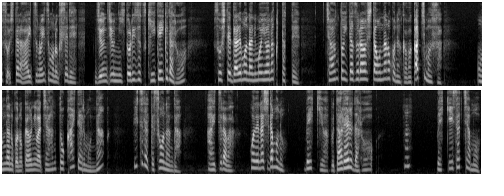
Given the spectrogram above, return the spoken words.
そしたらあいつのいつもの癖で順々に一人ずつ聞いていくだろう。そして誰も何も言わなくったってちゃんといたずらをした女の子なんか分かっちまうさ。女の子の顔にはちゃんと書いてあるもんな。いつだってそうなんだ。あいつらは骨なしだもの。ベッキーはぶたれるだろう。ふん。ベッキー・サッチャーも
